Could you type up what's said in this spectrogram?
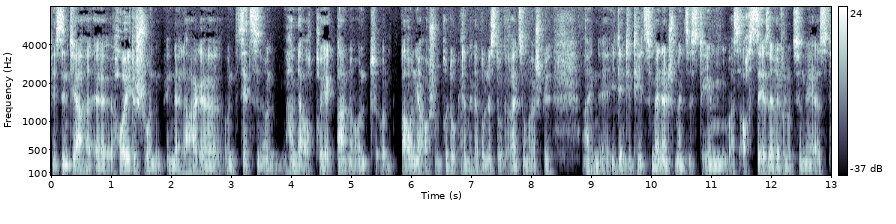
wir sind ja äh, heute schon in der Lage und setzen und haben ja auch Projektpartner und, und bauen ja auch schon Produkte mit der Bundesdruckerei zum Beispiel ein äh, Identitätsmanagementsystem, was auch sehr, sehr revolutionär ist,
